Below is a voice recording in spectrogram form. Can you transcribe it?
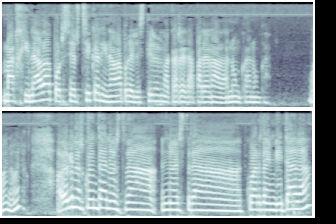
marginada por ser chica ni nada por el estilo en la carrera, para nada, nunca, nunca. Bueno, bueno. A ver qué nos cuenta nuestra, nuestra cuarta invitada.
